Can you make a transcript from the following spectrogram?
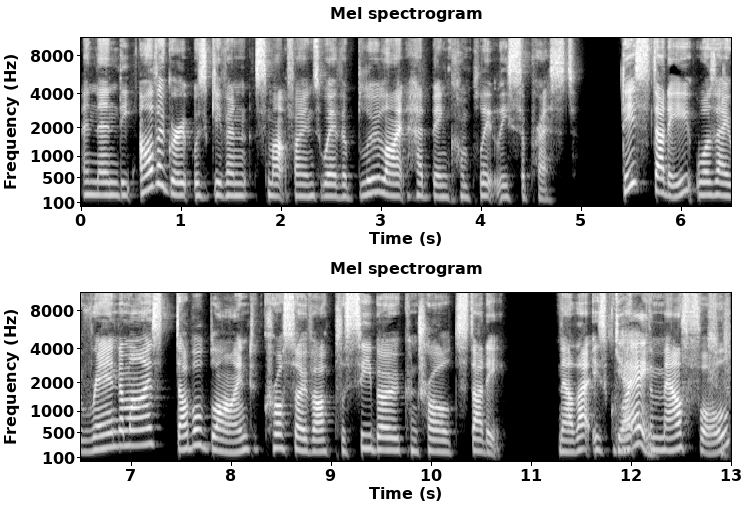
and then the other group was given smartphones where the blue light had been completely suppressed. This study was a randomized, double blind, crossover, placebo controlled study. Now, that is quite Yay. the mouthful.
